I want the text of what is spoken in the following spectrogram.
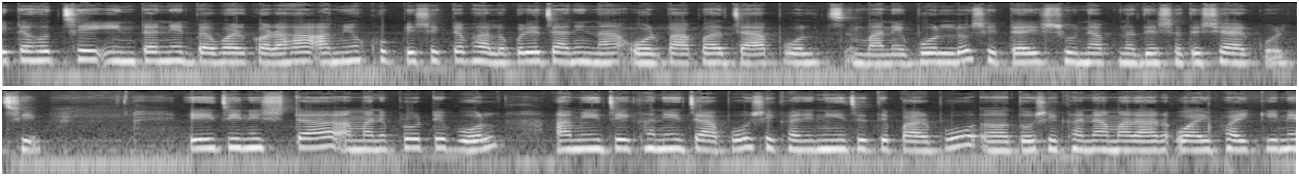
এটা হচ্ছে ইন্টারনেট ব্যবহার করা। হয়, আমিও খুব বেশি একটা ভালো করে জানি না ওর বাবা যা বল মানে বলল সেটাই শুনে আপনাদের সাথে শেয়ার করছি। এই জিনিসটা মানে পোর্টেবল, আমি যেখানে যাব সেখানে নিয়ে যেতে পারব। তো সেখানে আমার আর ওয়াইফাই কিনে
